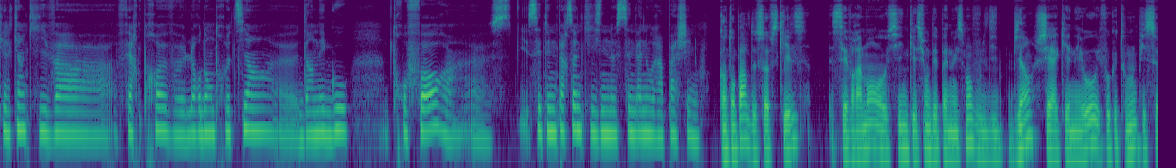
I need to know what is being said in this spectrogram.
quelqu'un qui va faire preuve lors d'entretien euh, d'un ego trop fort, euh, c'est une personne qui ne s'épanouira pas chez nous. Quand on parle de soft skills, c'est vraiment aussi une question d'épanouissement. Vous le dites bien, chez Akeneo, il faut que tout le monde puisse,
